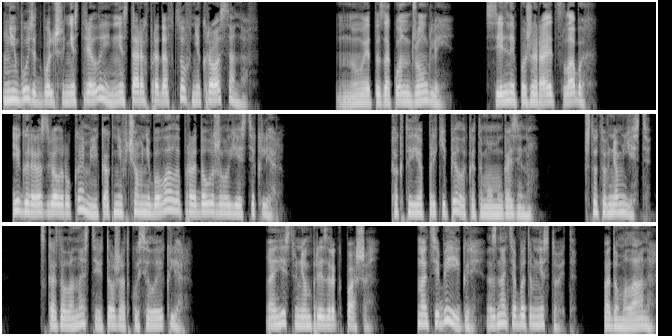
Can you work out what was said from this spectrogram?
Не будет больше ни стрелы, ни старых продавцов, ни круассанов. Ну, это закон джунглей. Сильный пожирает слабых. Игорь развел руками и, как ни в чем не бывало, продолжил есть эклер. Как-то я прикипела к этому магазину. Что-то в нем есть, сказала Настя и тоже откусила эклер. А есть в нем призрак Паши. Но тебе, Игорь, знать об этом не стоит, подумала она.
